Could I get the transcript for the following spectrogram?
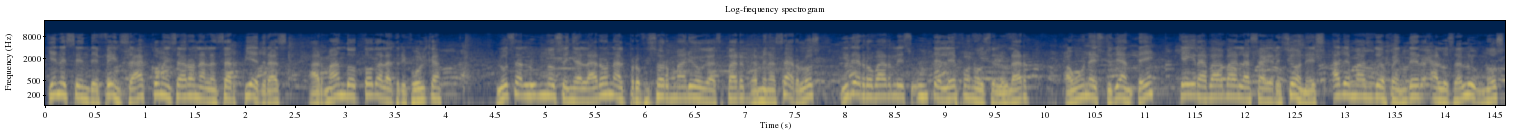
quienes en defensa comenzaron a lanzar piedras, armando toda la trifulca. Los alumnos señalaron al profesor Mario Gaspar de amenazarlos y de robarles un teléfono celular a una estudiante que grababa las agresiones, además de ofender a los alumnos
